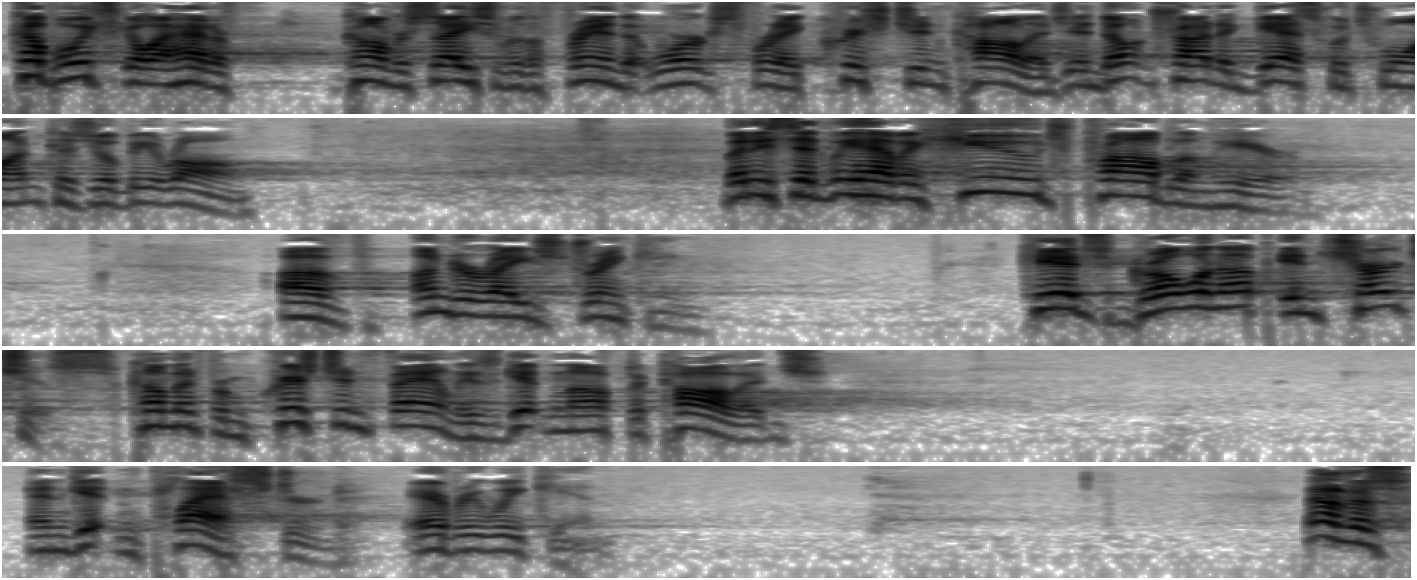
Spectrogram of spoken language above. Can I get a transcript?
A couple weeks ago, I had a conversation with a friend that works for a Christian college, and don't try to guess which one because you'll be wrong. But he said, We have a huge problem here of underage drinking. Kids growing up in churches, coming from Christian families, getting off to college, and getting plastered every weekend. Now, there's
